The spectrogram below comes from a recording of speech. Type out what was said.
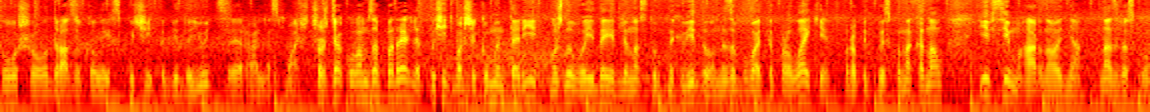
тому що одразу, коли їх з печі тобі дають, це реально смачно. Що ж, дякую вам за перегляд. Пишіть ваші коментарі, можливо, ідеї для наступних відео. Не забувайте про лайки, про підписку на канал. І всім гарного дня. На зв'язку.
